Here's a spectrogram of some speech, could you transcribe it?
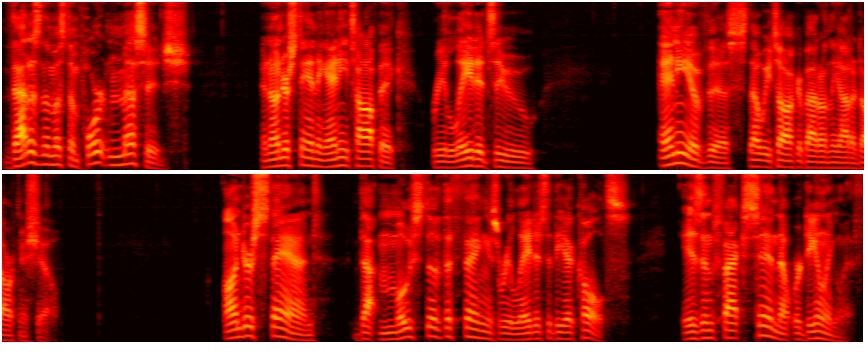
That is the most important message in understanding any topic related to any of this that we talk about on the Out of Darkness show. Understand that most of the things related to the occults is in fact sin that we're dealing with.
